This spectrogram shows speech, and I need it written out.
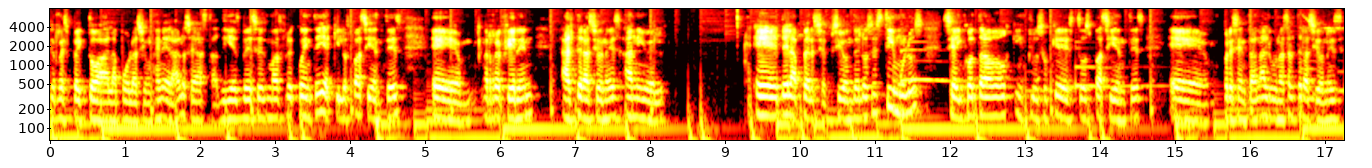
respecto a la población general, o sea, hasta 10 veces más frecuente y aquí los pacientes eh, refieren alteraciones a nivel eh, de la percepción de los estímulos. Se ha encontrado incluso que estos pacientes eh, presentan algunas alteraciones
